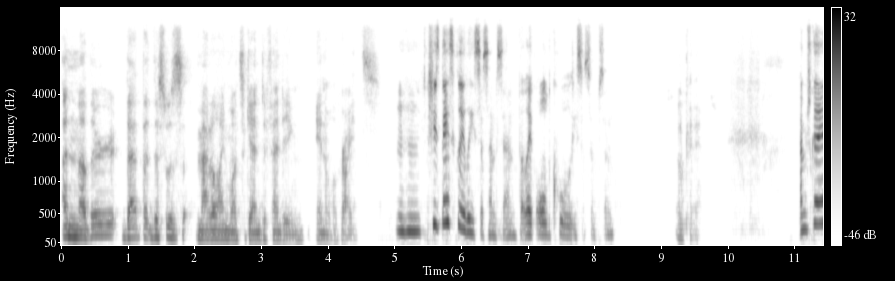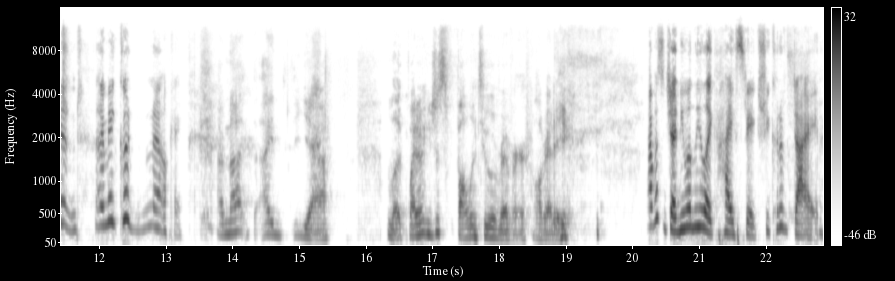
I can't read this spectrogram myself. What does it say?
Another that, that this was Madeline once again defending animal rights. Hmm She's basically Lisa Simpson, but like old cool Lisa Simpson. Okay. I'm just gonna. I make good. No, okay. I'm not I yeah. Look, why don't you just fall into a river already? That was genuinely like high stakes. She could have died.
